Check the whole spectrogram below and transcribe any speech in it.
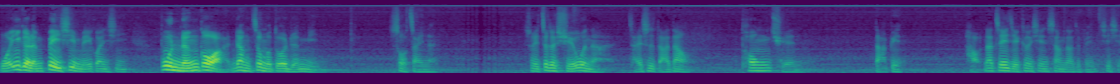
我一个人背信没关系，不能够啊让这么多人民受灾难。所以这个学问啊，才是达到通权达变。好，那这一节课先上到这边，谢谢。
